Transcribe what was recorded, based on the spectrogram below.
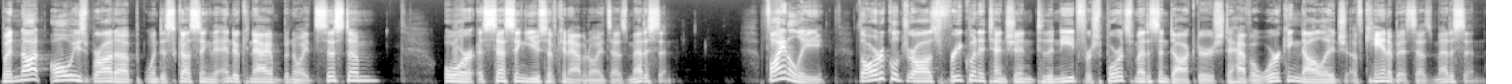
but not always brought up when discussing the endocannabinoid system or assessing use of cannabinoids as medicine. Finally, the article draws frequent attention to the need for sports medicine doctors to have a working knowledge of cannabis as medicine,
